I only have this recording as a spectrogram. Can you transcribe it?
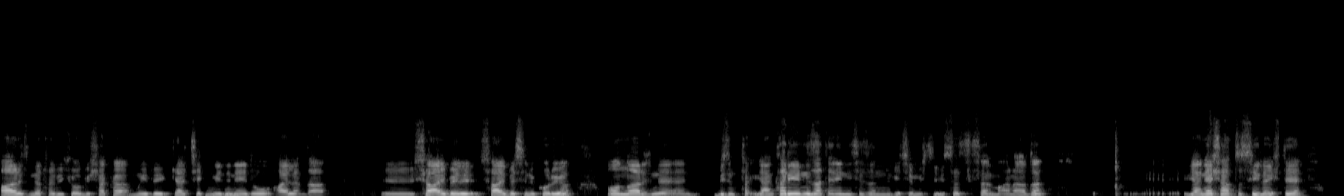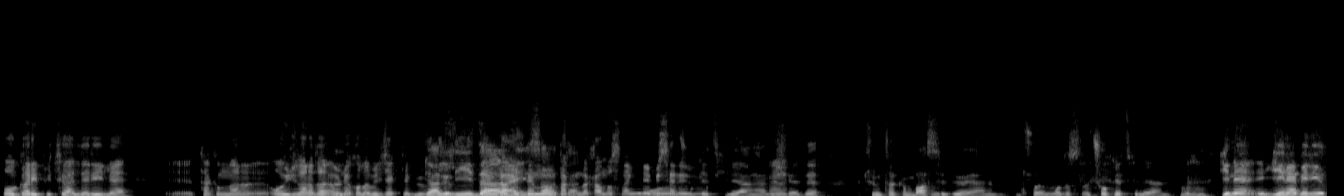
haricinde tabii ki o bir şaka mıydı, gerçek miydi, Hı-hı. neydi o halen daha e, şaibeli sahibesini koruyor. Onun haricinde bizim yani kariyerinin zaten en iyi sezonunu geçirmişti istatistiksel manada. Yani yaşantısıyla işte o garip ritüelleriyle e, takımlar oyunculara da örnek olabilecek de bir. Yani liderliği ben gayet memnunum takımda kalmasına yine bir sene. Çok etkili yani. Hani evet. şeyde tüm takım bahsediyor yani. Soyunma odasında çok etkili yani. Hı hı. Yine yine bir yıl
